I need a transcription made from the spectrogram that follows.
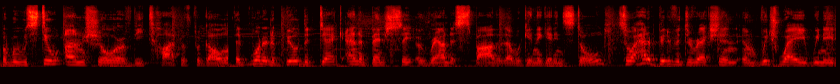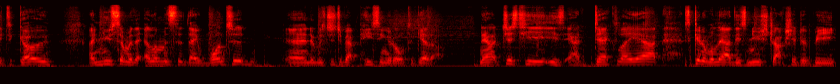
but we were still unsure of the type of pergola. They wanted to build the deck and a bench seat around a spa that they were gonna get installed. So I had a bit of a direction on which way we needed to go. I knew some of the elements that they wanted and it was just about piecing it all together. Now just here is our deck layout. It's going to allow this new structure to be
